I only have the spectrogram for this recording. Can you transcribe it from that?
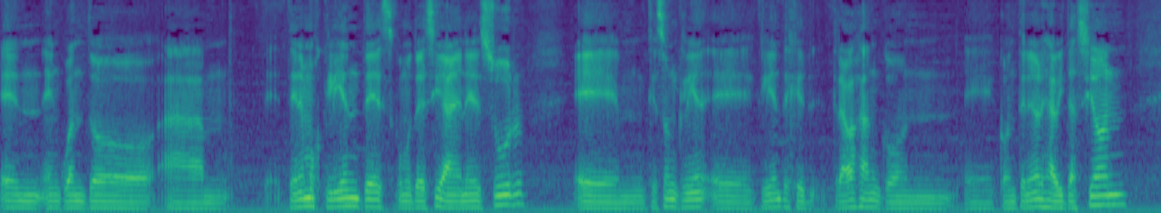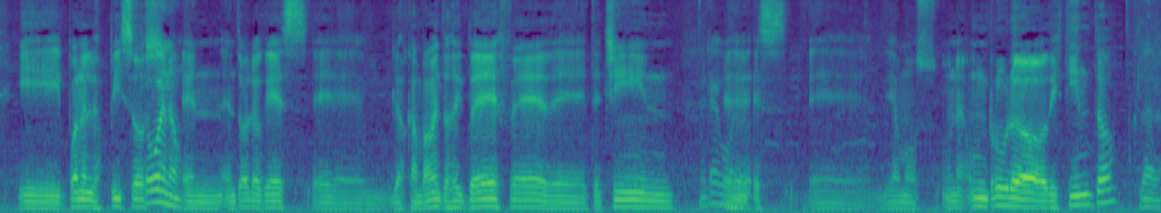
en, en cuanto a... tenemos clientes, como te decía, en el sur, que son clientes que trabajan con contenedores de habitación y ponen los pisos en, todo lo que es los campamentos de IPF, de Techín. es, digamos, un rubro distinto. Claro.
